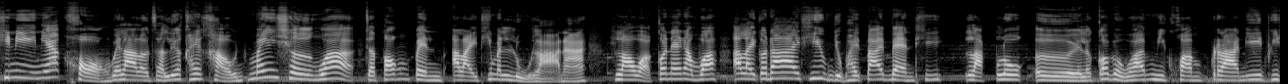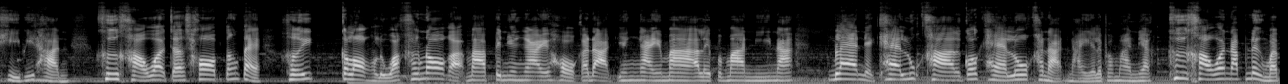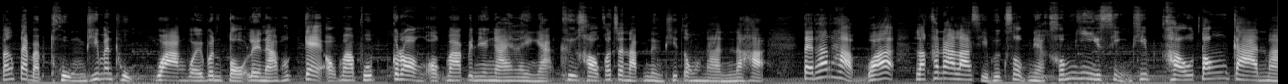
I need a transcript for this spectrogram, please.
ทีนี้เนี่ยของเวลาเราจะเลือกให้เขาไม่เชิงว่าจะต้องเป็นอะไรที่มันหรูหรานะ เราอะก็แนะนำว่าอะไรก็ได้ที่อยู่ภายใต้แบรนด์ที่ หลักโลกเอ่ยแล้วก็แบบว่ามีความปราณีตพิถีพิถัน คือเขาอะจะชอบตั้งแต่เฮ้ยกล่องหรือว่าข้างนอกอะมาเป็นยังไงห่อกระดาษยังไงมาอะไรประมาณนี้นะ แบรนด์เนี่ยแคร์ลูกค้าแล้วก็แคร์โลกขนาดไหนอะไรประมาณเนี้ยคือเขาว่านับหนึ่งมาตั้งแต่แบบถุงที่มันถูกวางไว้บนโต๊ะเลยนะเพราะแกะออกมาปุ๊บกล่องออกมาเป็นยังไงอะไรเงี้ยคือเขาก็จะนับหนึ่งที่ตรงนั้นนะคะ แต่ถ้าถามว่าลัคนาราศีพฤษภเนี่ยเขามีสิ่งที่เขาต้องการไหม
